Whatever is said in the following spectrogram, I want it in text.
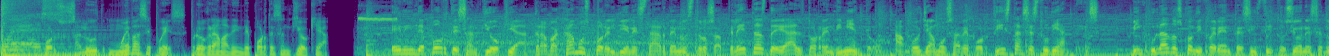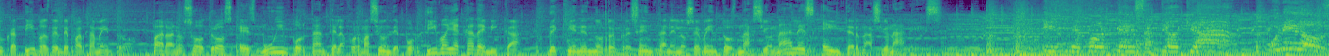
pues. Por su salud, muévase pues. Programa de Indeportes Antioquia. En Indeportes Antioquia trabajamos por el bienestar de nuestros atletas de alto rendimiento. Apoyamos a deportistas estudiantes, vinculados con diferentes instituciones educativas del departamento. Para nosotros es muy importante la formación deportiva y académica de quienes nos representan en los eventos nacionales e internacionales. Indeportes Antioquia, unidos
